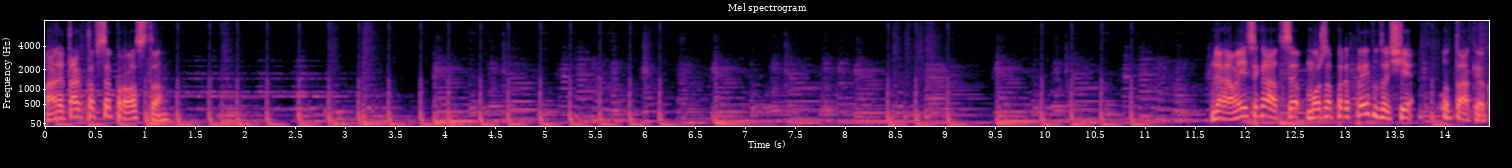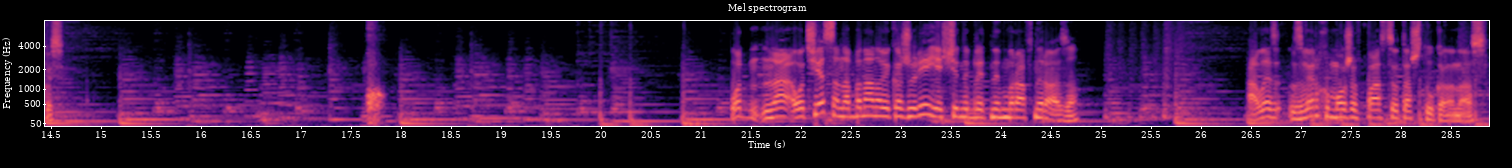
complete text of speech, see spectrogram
А не так то все просто. Бляха, мені цікаво, це можна перепригнути чи отак якось. От, на, от чесно, на банановій кажурі я ще не, блядь, не вмирав ні разу. Але зверху може впасти та штука на нас.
